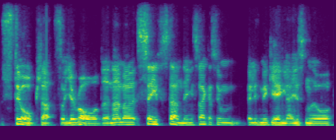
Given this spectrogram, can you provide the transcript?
ståplats och Gerard. Nej, men safe standing snackas ju väldigt mycket i England just nu. Och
